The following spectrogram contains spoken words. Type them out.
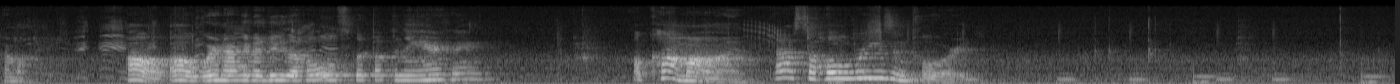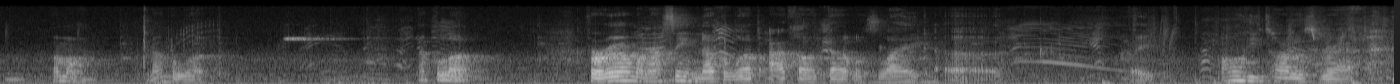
Come on. Oh, oh, we're not gonna do the whole flip up in the air thing? Oh, come on. That's the whole reason for it. Come on, knuckle up. Knuckle up. For real, when I seen knuckle up, I thought that was like, uh, like Oh, he taught us rap.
